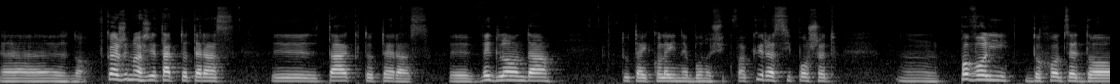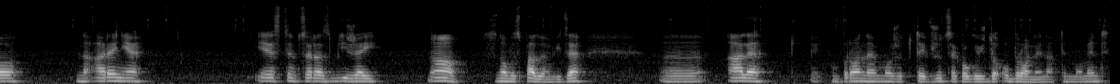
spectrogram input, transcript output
E, no, w każdym razie tak to teraz, y, tak to teraz y, wygląda. Tutaj kolejny bonusik w accuracy poszedł. Mm, powoli dochodzę do na arenie. Jestem coraz bliżej. No, znowu spadłem, widzę. Yy, ale obronę, może tutaj wrzucę kogoś do obrony na ten moment,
